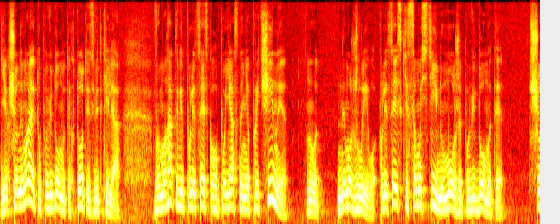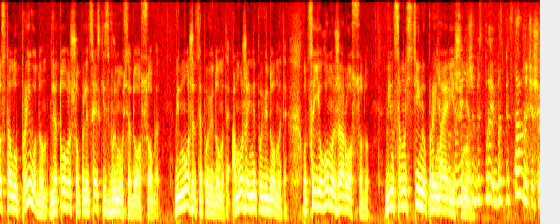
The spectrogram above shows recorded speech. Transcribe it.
Якщо немає, то повідомити, хто ти звідкиля. Вимагати від поліцейського пояснення причини ну, неможливо. Поліцейський самостійно може повідомити, що стало приводом для того, щоб поліцейський звернувся до особи. Він може це повідомити, а може й не повідомити. Оце його межа розсуду. Він самостійно приймає рішення. безпідставно чи що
